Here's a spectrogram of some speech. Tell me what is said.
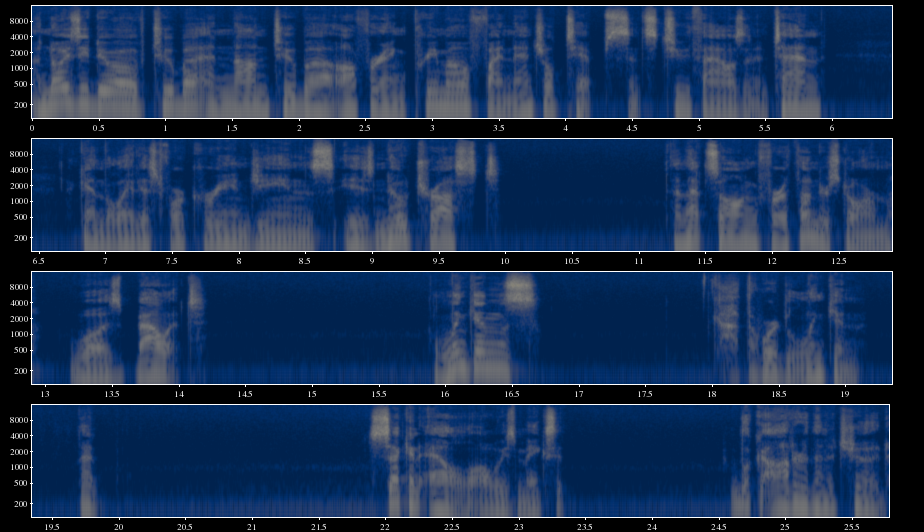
A noisy duo of tuba and non tuba offering primo financial tips since 2010. Again, the latest for Korean Jeans is No Trust. And that song for a thunderstorm was Ballot. Lincoln's. God, the word Lincoln. That second L always makes it look odder than it should.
